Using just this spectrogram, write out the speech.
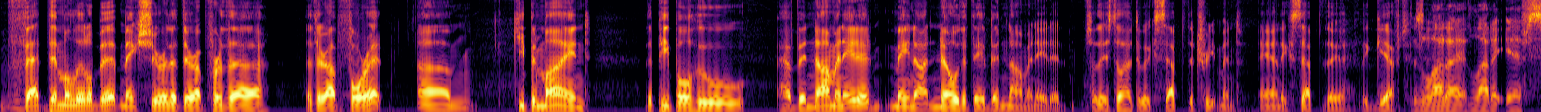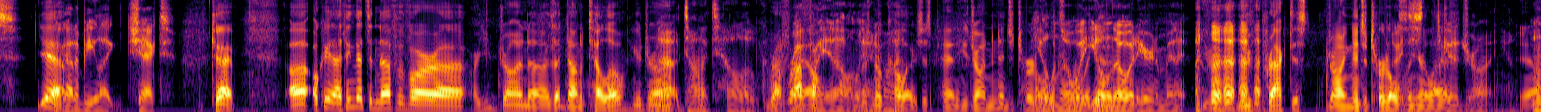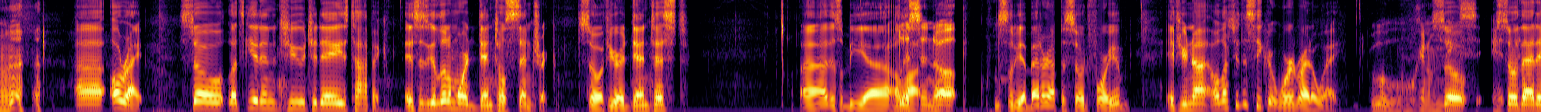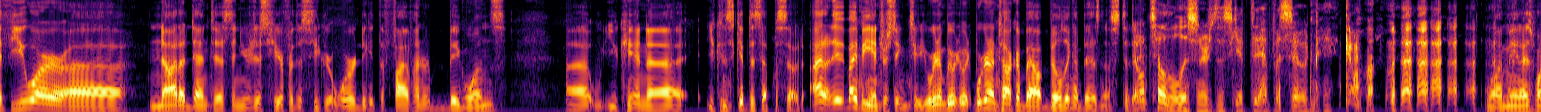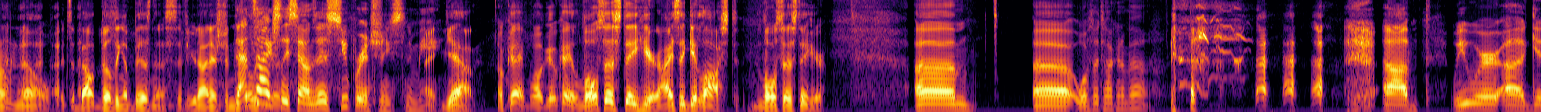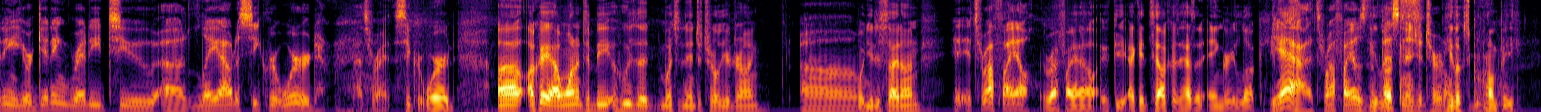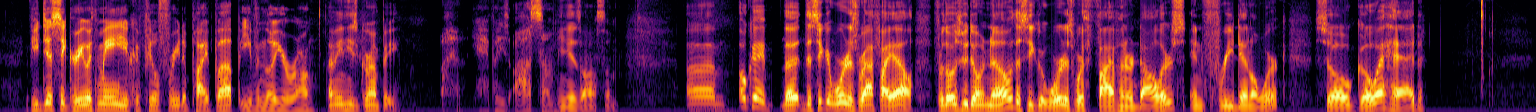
vet them a little bit, make sure that they're up for the that they're up for it. Um, keep in mind, the people who have been nominated may not know that they've been nominated, so they still have to accept the treatment and accept the the gift. There's a lot of a lot of ifs. Yeah. got to be like checked. Okay. Uh, okay, I think that's enough of our. Uh, are you drawing? Uh, is that Donatello you're drawing? No, Donatello, come Raphael. Raphael. Well, there's man, no come on. color. It's just pen. He's drawing a Ninja Turtle. You'll Looks know really it. You'll good. know it here in a minute. You've, you've practiced drawing Ninja Turtles in your life. Get a drawing. Yeah. Yeah. uh, all right. So let's get into today's topic. This is a little more dental centric. So if you're a dentist, uh, this will be uh, a lot. Listen up. This will be a better episode for you. If you're not, well, let's do the secret word right away. Ooh, we're gonna So, mix it. so that if you are uh, not a dentist and you're just here for the secret word to get the 500 big ones, uh, you can uh, you can skip this episode. I don't, it might be interesting to you. We're gonna we're, we're gonna talk about building a business today. don't tell the listeners to skip the episode, man. Come on. Well, I mean, I just want them to know it's about building a business. If you're not interested in That building a actually sounds that's super interesting to me. Yeah. Okay. Well. Okay. Lowell says stay here. I say get lost. Lowell says stay here. Um. Uh. What was I talking about? We were uh, getting you were getting ready to uh, lay out a secret word. That's right. Secret word. Uh, okay, I want it to be who's the what's the Ninja Turtle you're drawing? Um, What you decide on? it's Raphael. Raphael. I could, I could tell because it has an angry look. He yeah, looks- it's Raphael's the best looks- Ninja Turtle. He looks grumpy. if you disagree with me, you can feel free to pipe up, even though you're wrong. I mean, he's grumpy. Yeah, but he's awesome. He is awesome. Um, okay, the, the secret word is Raphael. For those who don't know, the secret word is worth $500 in free dental work. So go ahead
